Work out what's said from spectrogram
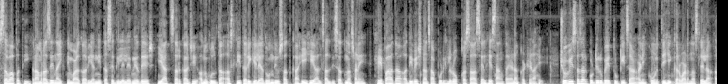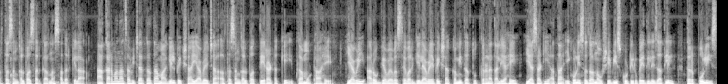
सभापती रामराजे नाईक निंबाळकर यांनी तसे दिलेले निर्देश यात सरकारची अनुकूलता असली तरी गेल्या दोन दिवसात काहीही हालचाल दिसत नसणे हे पाहता अधिवेशनाचा पुढील रोग कसा असेल हे सांगता येणं कठीण आहे. चोवीस हजार कोटी रुपये तुटीचा आणि कोणतीही करवाढ नसलेला अर्थसंकल्प सरकारनं सादर केला. आकारमानाचा विचार करता मागीलपेक्षा यावेळच्या अर्थसंकल्प तेरा टक्के इतका मोठा आहे. यावेळी आरोग्य व्यवस्थेवर गेल्या वेळेपेक्षा कमी तरतूद करण्यात आली आहे. यासाठी आता एकोणीस हजार नऊशे वीस कोटी रुपये दिले जातील. तर पोलीस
